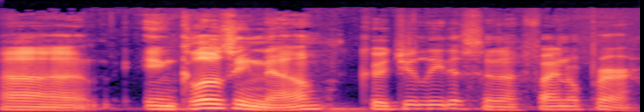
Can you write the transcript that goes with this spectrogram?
Uh, in closing now, could you lead us in a final prayer?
